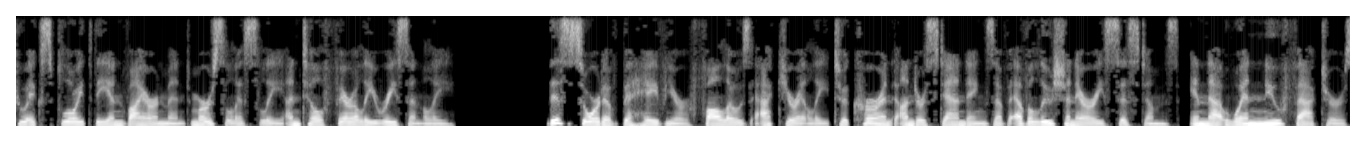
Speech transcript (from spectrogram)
to exploit the environment mercilessly until fairly recently. This sort of behavior follows accurately to current understandings of evolutionary systems, in that when new factors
